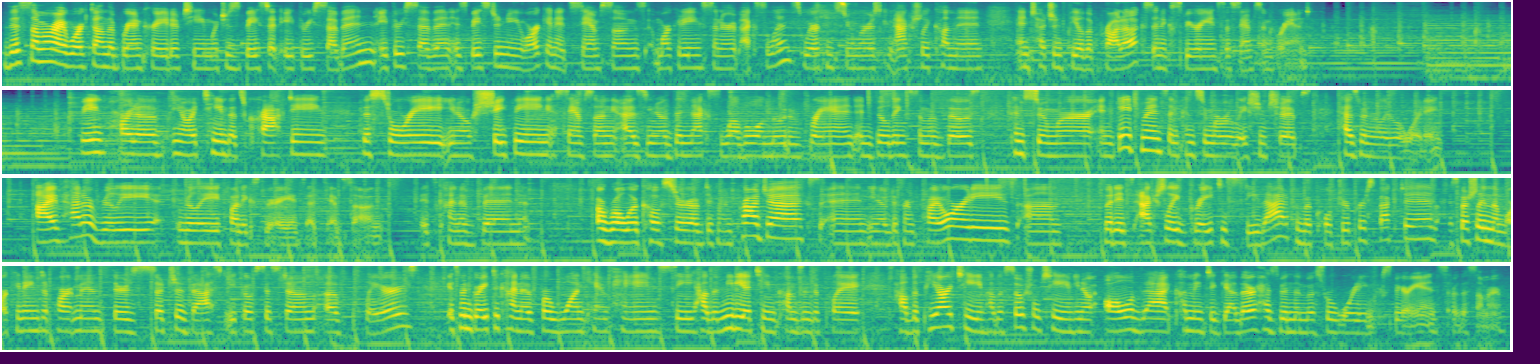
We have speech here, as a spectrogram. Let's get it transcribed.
This summer I worked on the brand creative team which is based at 837. 837 is based in New York and it's Samsung's marketing center of excellence where consumers can actually come in and touch and feel the products and experience the Samsung brand. Being part of you know, a team that's crafting the story, you know, shaping Samsung as you know, the next level emotive brand and building some of those consumer engagements and consumer relationships has been really rewarding. I've had a really, really fun experience at Samsung. It's kind of been a roller coaster of different projects and you know different priorities. Um, but it's actually great to see that from a culture perspective, especially in the marketing department. There's such a vast ecosystem of players. It's been great to kind of, for one campaign, see how the media team comes into play, how the PR team, how the social team, you know, all of that coming together has been the most rewarding experience for the summer.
